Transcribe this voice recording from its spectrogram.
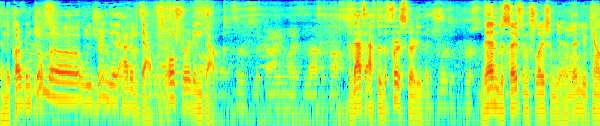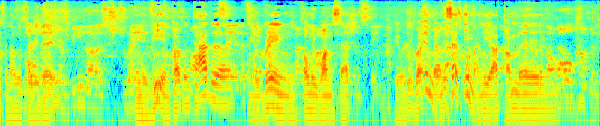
and the korban tumah uh, we bring it out of doubt. It's offered in doubt. So that's after the first thirty days. Then v'seifim shleishim yom. Then you count another thirty days. Your bina is strained. Uh, and we and korban tada, and we bring only one set purity. But iman, he says imani The atameh. whole company,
